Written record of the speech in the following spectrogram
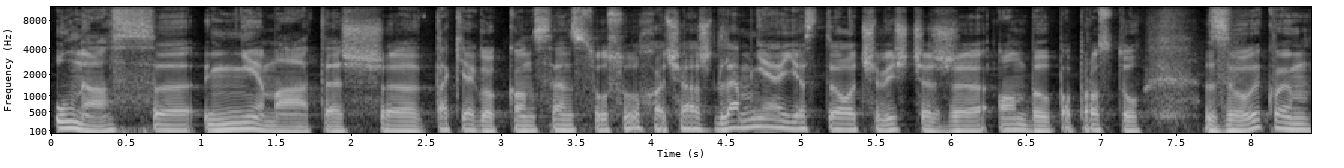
u nas e, nie ma też e, takiego konsensusu, chociaż dla mnie jest to oczywiście, że on był po prostu zwykłym,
